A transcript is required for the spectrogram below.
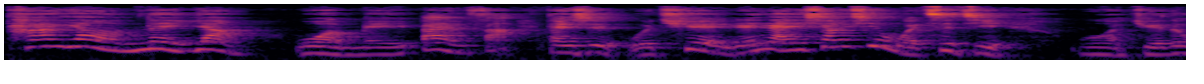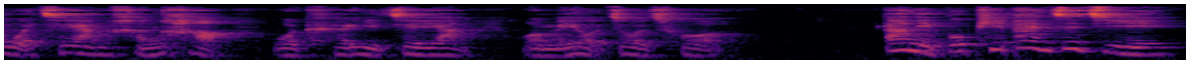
他要那样。我没办法，但是我却仍然相信我自己。我觉得我这样很好，我可以这样，我没有做错。当你不批判自己，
